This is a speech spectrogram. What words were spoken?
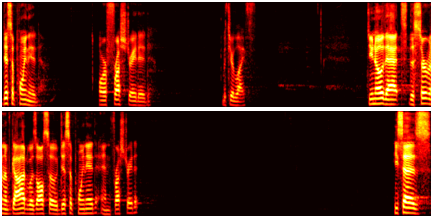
disappointed or frustrated with your life? Do you know that the servant of God was also disappointed and frustrated? He says,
